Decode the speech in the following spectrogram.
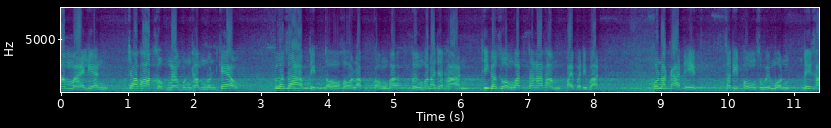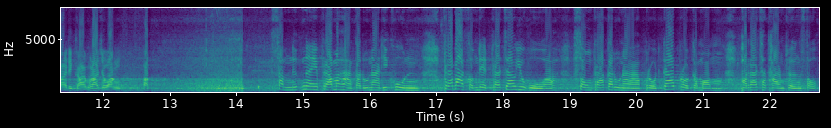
นำหมายเรียนเจ้าภาพศพนางบุญธรรมนนแก้ว เพื่อทราบติดต่อขอรับกล่องเพลิงพระราชทาน ที่กระทรวงวัฒนธรรมไปปฏิบัติพลอากาศเอกสถิตพงศ์สุวิมลเลขาธิการพระราชวังรับำนึกในพระมหากรุณาธิคุณ พระบาทสมเด็จพระเจ้าอยู่หัว ทรงพระกรุณาโปรดเกล้าโปรดกระหม่อม พระราชทานเพลิงศพ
